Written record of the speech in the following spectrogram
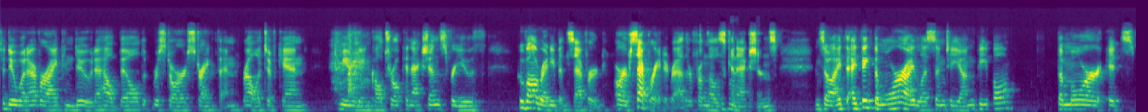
to do whatever I can do to help build, restore, strengthen relative kin, community, and cultural connections for youth who've already been severed or separated rather from those mm-hmm. connections and so I, th- I think the more I listen to young people, the more it's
